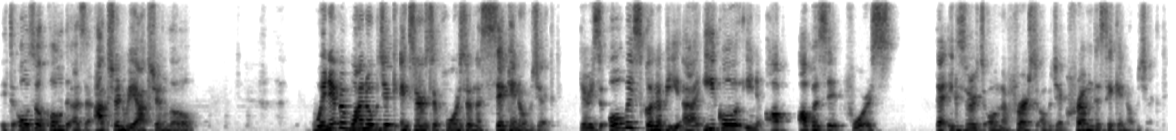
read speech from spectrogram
It's also called as the action reaction law. Whenever one object exerts a force on a second object, there is always going to be an equal in op opposite force that exerts on the first object from the second object.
